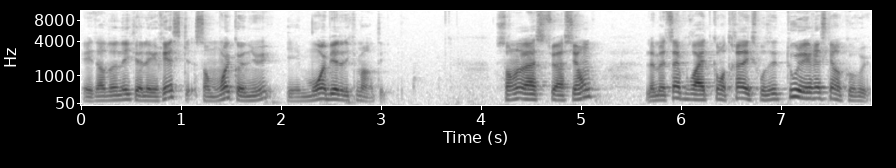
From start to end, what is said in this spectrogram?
étant donné que les risques sont moins connus et moins bien documentés. Selon la situation, le médecin pourra être contraint d'exposer tous les risques encourus,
